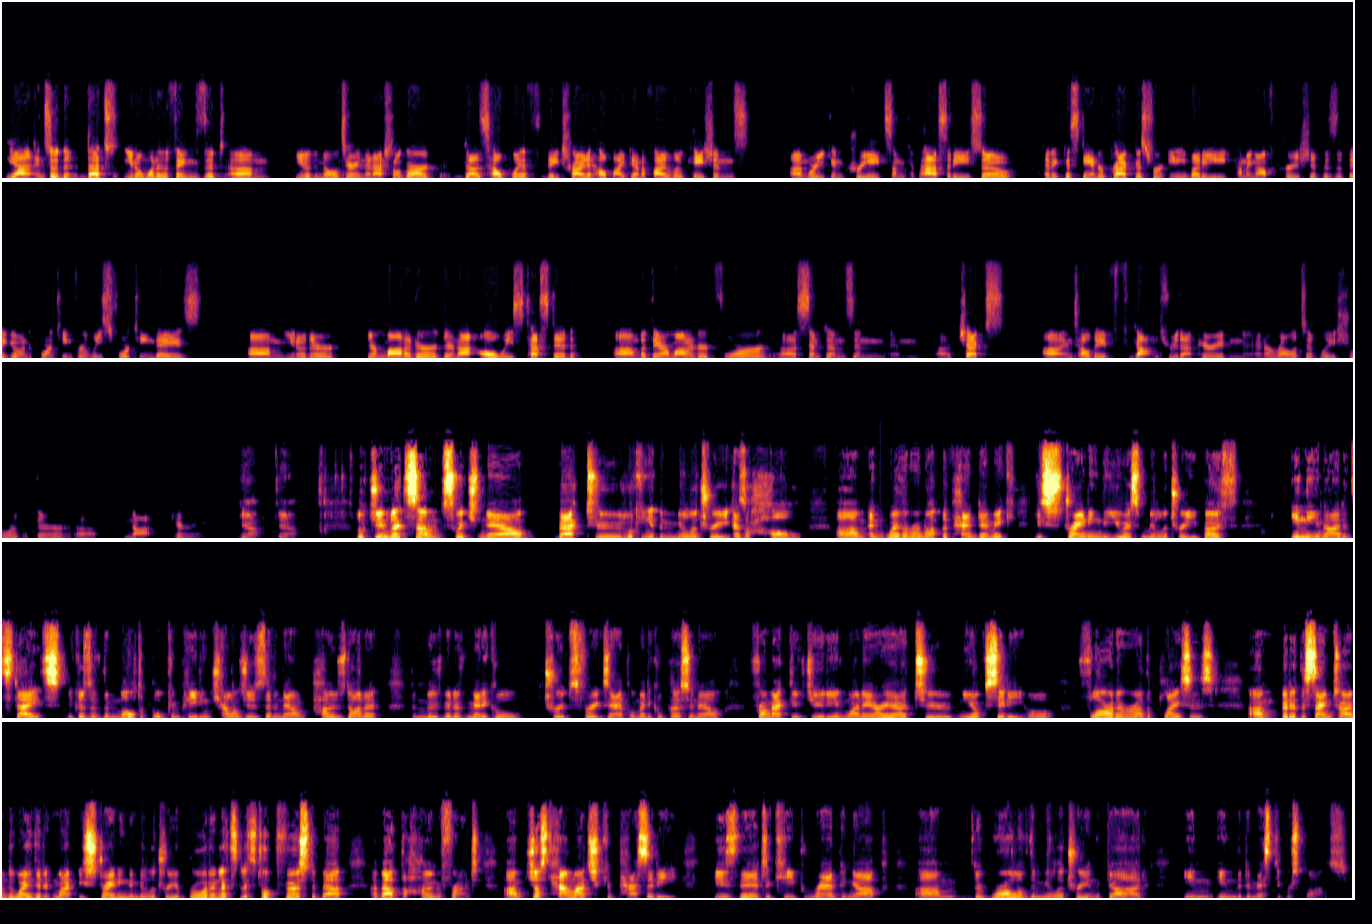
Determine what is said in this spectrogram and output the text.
Yeah, and so th- that's you know one of the things that um, you know the military and the National Guard does help with. They try to help identify locations um, where you can create some capacity. So I think the standard practice for anybody coming off a cruise ship is that they go into quarantine for at least 14 days. Um, you know, they're they're monitored. They're not always tested, um, but they are monitored for uh, symptoms and and uh, checks uh, until they've gotten through that period and, and are relatively sure that they're um, not carrying. Yeah, yeah. Look, Jim, let's um, switch now back to looking at the military as a whole um, and whether or not the pandemic is straining the US military, both in the United States because of the multiple competing challenges that are now imposed on it, the movement of medical troops, for example, medical personnel from active duty in one area to New York City or Florida or other places. Um, but at the same time, the way that it might be straining the military abroad. And let's let's talk first about about the home front. Um, just how much capacity is there to keep ramping up um, the role of the military and the guard in in the domestic response?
